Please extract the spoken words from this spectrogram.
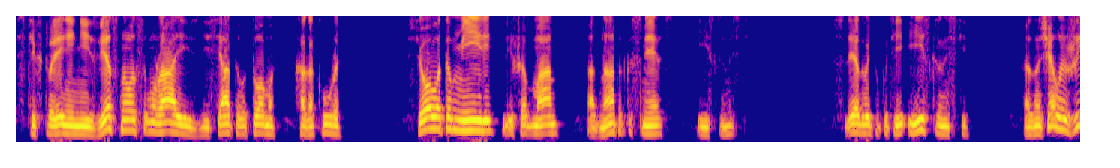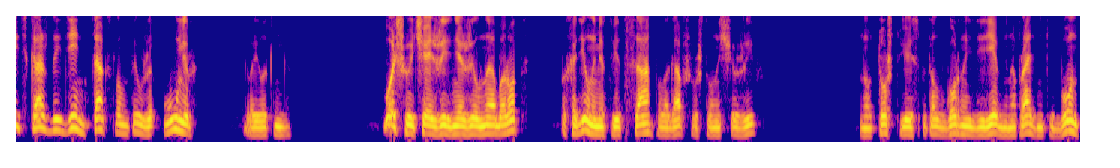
стихотворение неизвестного самурая из десятого тома Хагакуры. Все в этом мире — лишь обман, одна только смерть искренность. Следовать по пути искренности означало жить каждый день так, словно ты уже умер, — говорила книга. Большую часть жизни я жил наоборот, походил на мертвеца, полагавшего, что он еще жив. Но то, что я испытал в горной деревне на празднике Бон,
